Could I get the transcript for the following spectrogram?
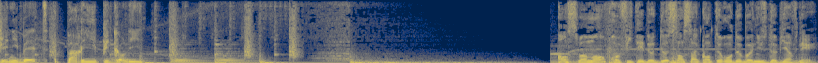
Génibet, Paris-Picardie. En ce moment, profitez de 250 euros de bonus de bienvenue.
